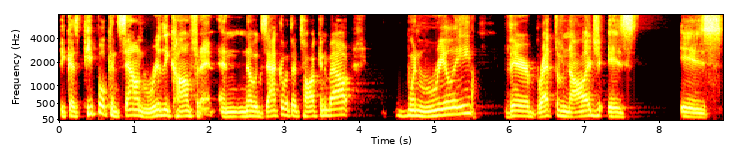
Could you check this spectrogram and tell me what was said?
because people can sound really confident and know exactly what they're talking about when really their breadth of knowledge is is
